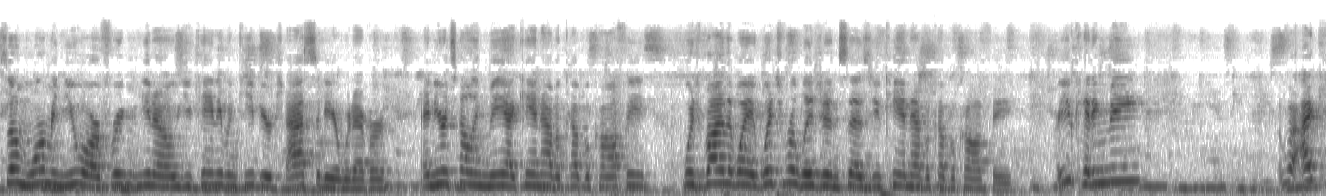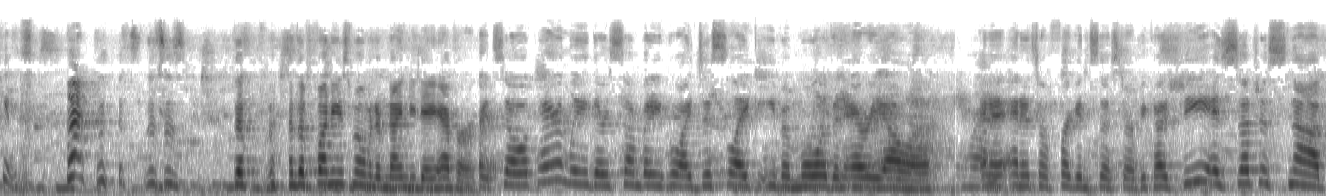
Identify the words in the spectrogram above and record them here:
some Mormon you are for you know you can't even keep your chastity or whatever, and you're telling me I can't have a cup of coffee. Which, by the way, which religion says you can't have a cup of coffee? Are you kidding me? Well, I can't. this is the the funniest moment of 90 Day ever. Right, so apparently there's somebody who I dislike even more than Ariela, and, it, and it's her friggin' sister because she is such a snob.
